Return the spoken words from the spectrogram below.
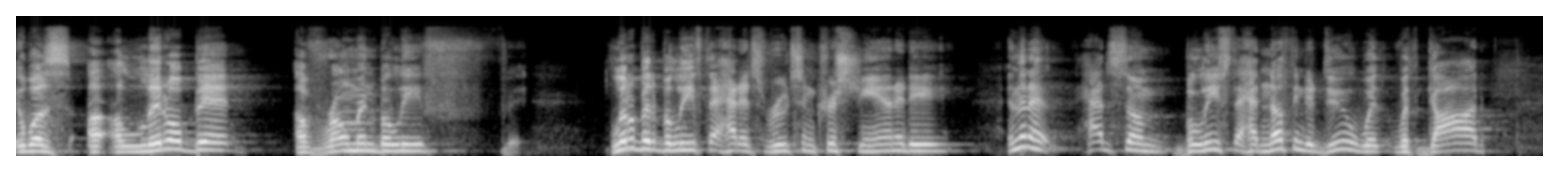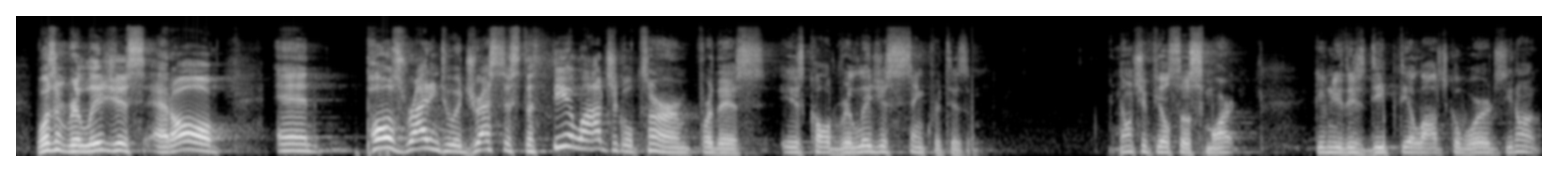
it was a, a little bit of Roman belief, a little bit of belief that had its roots in Christianity, and then it had some beliefs that had nothing to do with, with God, wasn't religious at all. And Paul's writing to address this. The theological term for this is called religious syncretism. Don't you feel so smart giving you these deep theological words? You don't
